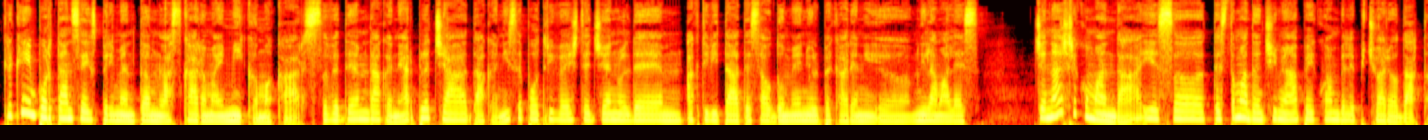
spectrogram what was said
Cred că e important să experimentăm la scară mai mică măcar, să vedem dacă ne-ar plăcea, dacă ni se potrivește genul de activitate sau domeniul pe care ni, uh, ni l-am ales. Ce n-aș recomanda e să testăm adâncimea apei cu ambele picioare odată.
